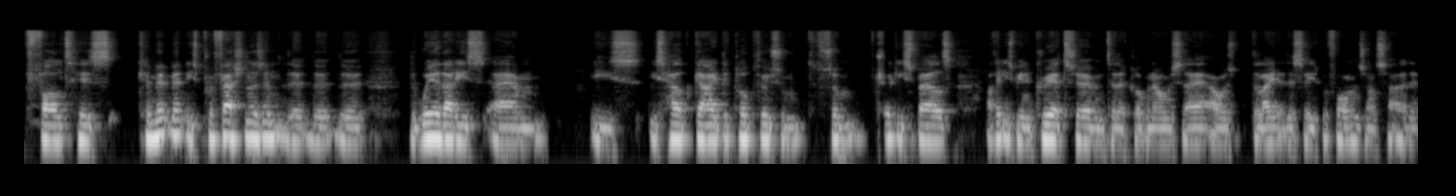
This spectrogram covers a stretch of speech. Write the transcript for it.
fault his commitment, his professionalism, the the the the way that he's um, He's he's helped guide the club through some some tricky spells. I think he's been a great servant to the club, and I was uh, I was delighted to see his performance on Saturday.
